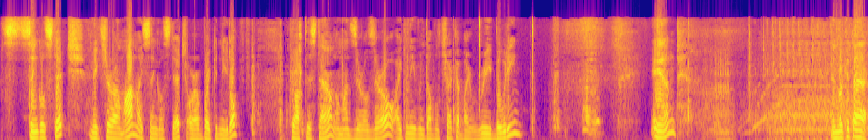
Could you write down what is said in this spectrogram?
single stitch. Make sure I'm on my single stitch or I'll break a needle. Drop this down. I'm on zero zero. I can even double check it by rebooting. And and look at that.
